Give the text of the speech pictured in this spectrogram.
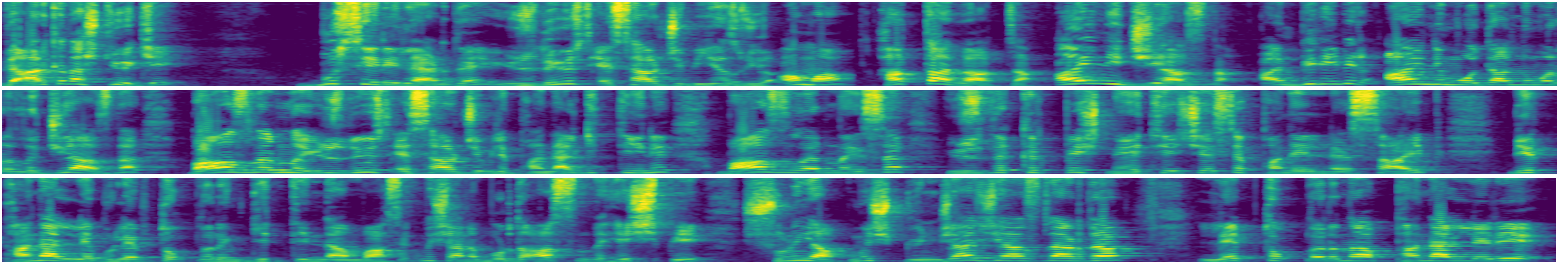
Ve arkadaş diyor ki bu serilerde %100 sRGB yazıyor ama hatta ve hatta aynı cihazda birebir aynı model numaralı cihazda bazılarına %100 sRGB'li panel gittiğini bazılarına ise %45 NTHS paneline sahip bir panelle bu laptopların gittiğinden bahsetmiş. Yani burada aslında HP şunu yapmış güncel cihazlarda laptoplarına panelleri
